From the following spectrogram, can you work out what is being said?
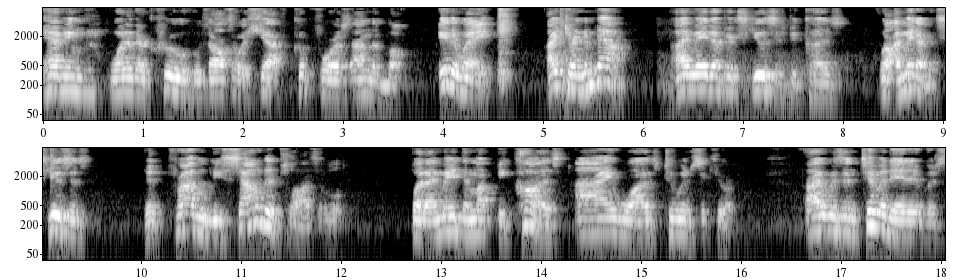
having one of their crew, who's also a chef, cook for us on the boat. Either way, I turned them down. I made up excuses because, well, I made up excuses that probably sounded plausible, but I made them up because I was too insecure. I was intimidated with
